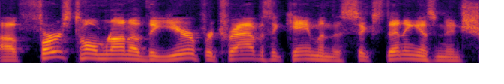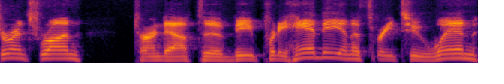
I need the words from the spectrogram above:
Uh, first home run of the year for Travis. It came in the sixth inning as an insurance run. Turned out to be pretty handy in a 3 2 win.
